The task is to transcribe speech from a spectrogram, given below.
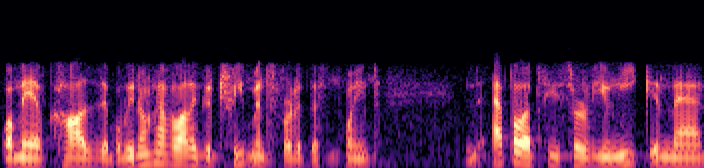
what may have caused it, but we don't have a lot of good treatments for it at this point. Epilepsy is sort of unique in that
